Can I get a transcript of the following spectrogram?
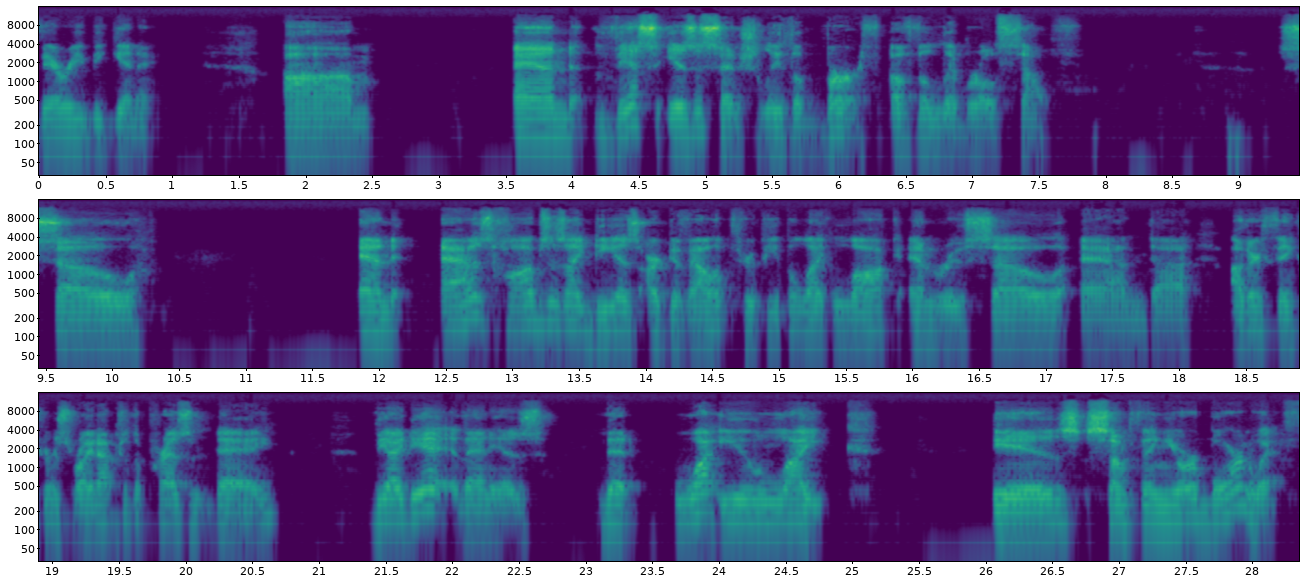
very beginning. Um, and this is essentially the birth of the liberal self. So, and as Hobbes's ideas are developed through people like Locke and Rousseau and uh, other thinkers right up to the present day, the idea then is that what you like is something you're born with.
